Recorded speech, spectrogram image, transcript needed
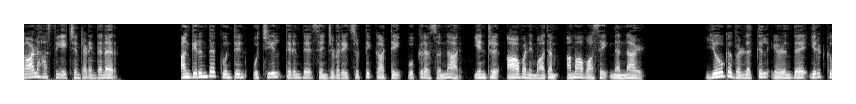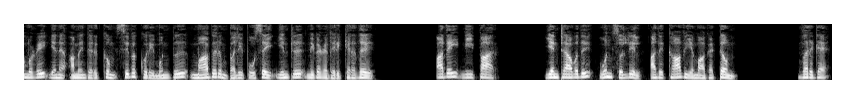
காளஹஸ்தியைச் சென்றடைந்தனர். அங்கிருந்த குன்றின் உச்சியில் தெரிந்த செஞ்சுடரை சுட்டிக்காட்டி உக்ரர் சொன்னார் என்று ஆவணி மாதம் அமாவாசை நன்னாள். யோக வெள்ளத்தில் எழுந்த இருட்குமொழி என அமைந்திருக்கும் சிவக்குறி முன்பு மாபெரும் பலி பூசை இன்று நிகழவிருக்கிறது. அதை நீ பார். என்றாவது உன் சொல்லில் அது காவியமாகட்டும். வருக.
